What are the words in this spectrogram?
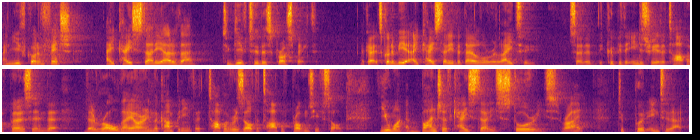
and you've got to fetch a case study out of that to give to this prospect. Okay, it's got to be a case study that they will relate to. So that it could be the industry, the type of person, the, the role they are in the company, the type of result, the type of problems you've solved. You want a bunch of case studies, stories, right? To put into that.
